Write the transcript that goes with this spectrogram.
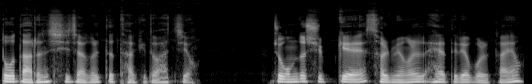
또 다른 시작을 뜻하기도 하지요. 조금 더 쉽게 설명을 해드려 볼까요?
